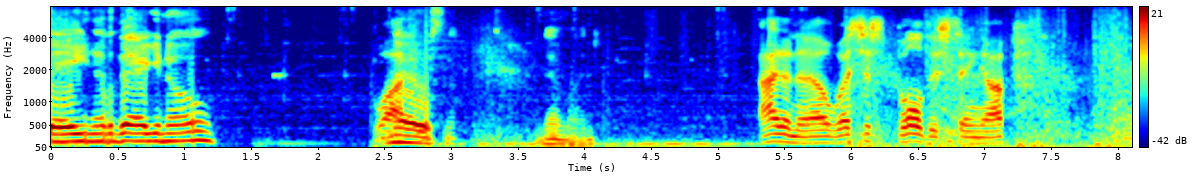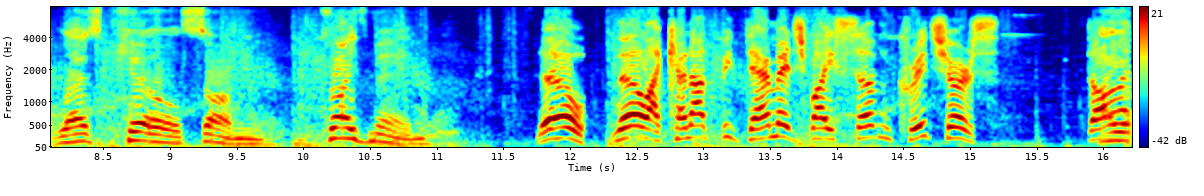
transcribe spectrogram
Thane over there? You know? What? No, it's not. Never mind. I don't know. Let's just blow this thing up. Let's kill some tribesmen. No, no, I cannot be damaged by some creatures. Die,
